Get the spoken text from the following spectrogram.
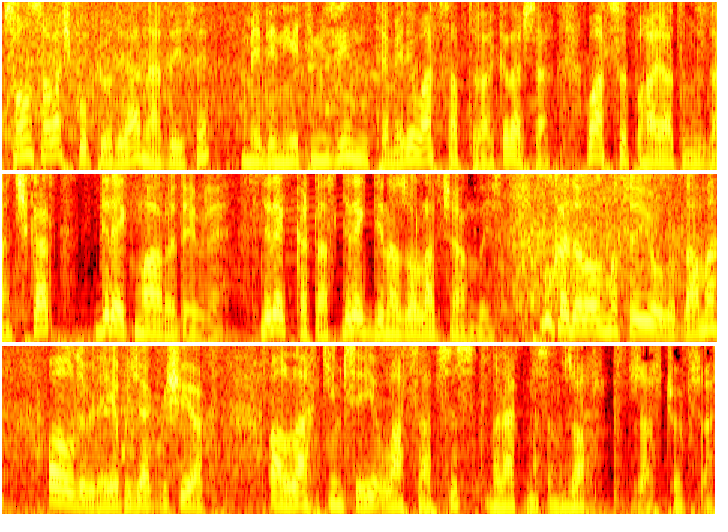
Son savaş kopuyordu ya neredeyse. Medeniyetimizin temeli WhatsApp'tır arkadaşlar. WhatsApp'ı hayatımızdan çıkar. Direkt mağara devre. Direkt katas. Direkt dinozorlar çağındayız. Bu kadar olmasa iyi olurdu ama oldu bile yapacak bir şey yok. Allah kimseyi WhatsApp'sız bırakmasın. Zor. Zor. Çok zor.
